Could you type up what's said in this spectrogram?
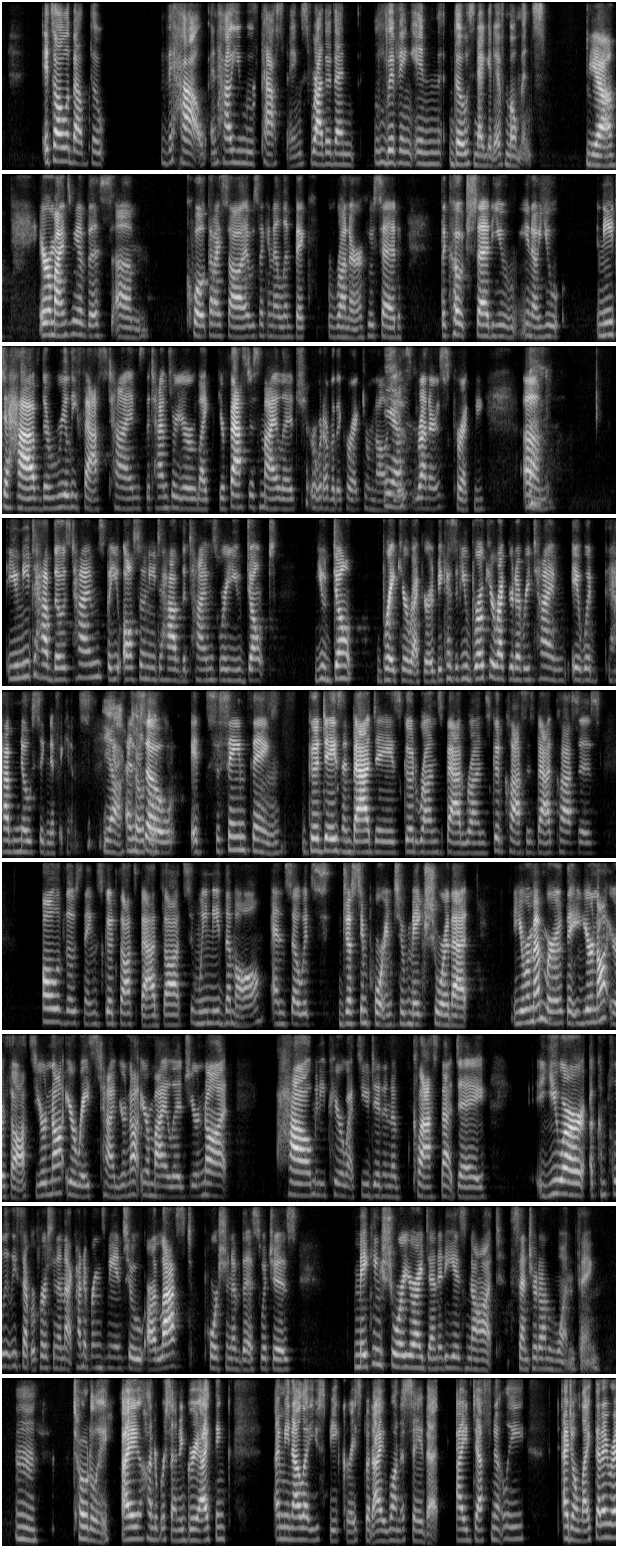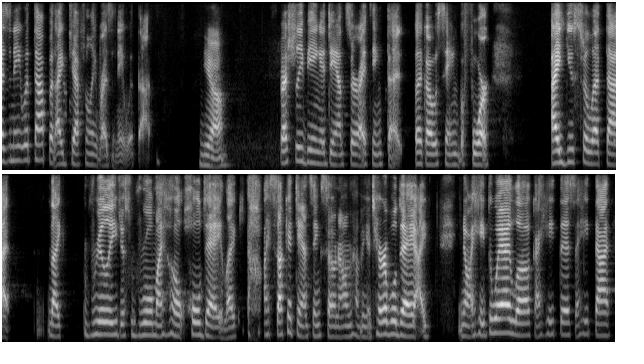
it's all about the the how and how you move past things rather than living in those negative moments. Yeah. It reminds me of this um, quote that I saw. It was like an Olympic runner who said, the coach said, you, you know, you need to have the really fast times, the times where you're like your fastest mileage or whatever the correct terminology yeah. is. Runners, correct me. Um, you need to have those times, but you also need to have the times where you don't you don't break your record because if you broke your record every time, it would have no significance. Yeah. And totally. so it's the same thing good days and bad days, good runs, bad runs, good classes, bad classes, all of those things, good thoughts, bad thoughts. We need them all. And so it's just important to make sure that you remember that you're not your thoughts, you're not your race time, you're not your mileage, you're not how many pirouettes you did in a class that day you are a completely separate person and that kind of brings me into our last portion of this which is making sure your identity is not centered on one thing mm, totally. I 100% agree. I think i mean i'll let you speak grace but i want to say that i definitely i don't like that i resonate with that but i definitely resonate with that. Yeah. Especially being a dancer i think that like i was saying before i used to let that like really just rule my whole, whole day. Like i suck at dancing so now i'm having a terrible day. I you know i hate the way i look. I hate this. I hate that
